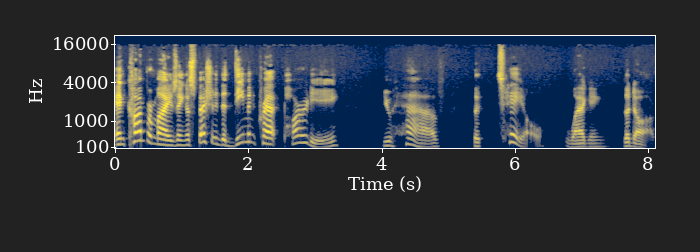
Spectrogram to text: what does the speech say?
and compromising especially the democrat party you have the tail wagging the dog.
